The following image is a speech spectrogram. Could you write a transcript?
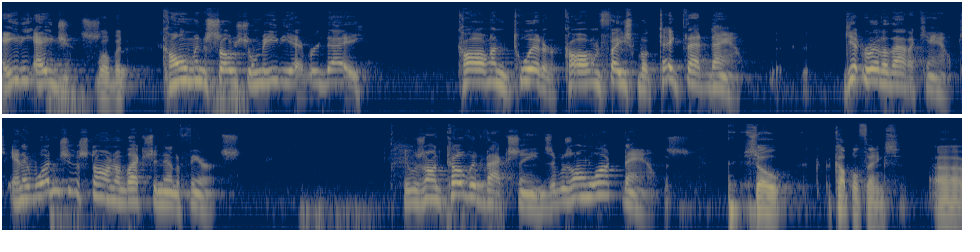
80 agents. well, but combing social media every day, calling Twitter, calling Facebook, take that down. Get rid of that account. And it wasn't just on election interference. It was on COVID vaccines. It was on lockdowns. So, a couple things, uh,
